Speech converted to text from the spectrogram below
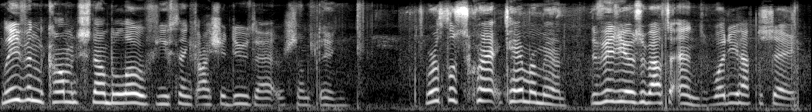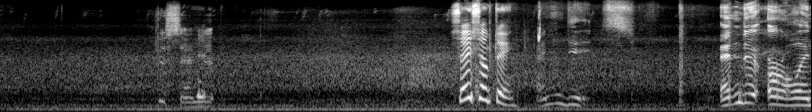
Leave in the comments down below if you think I should do that or something. Worthless cameraman, the video is about to end. What do you have to say? Just send it. Say something. End it. End it, Erland.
